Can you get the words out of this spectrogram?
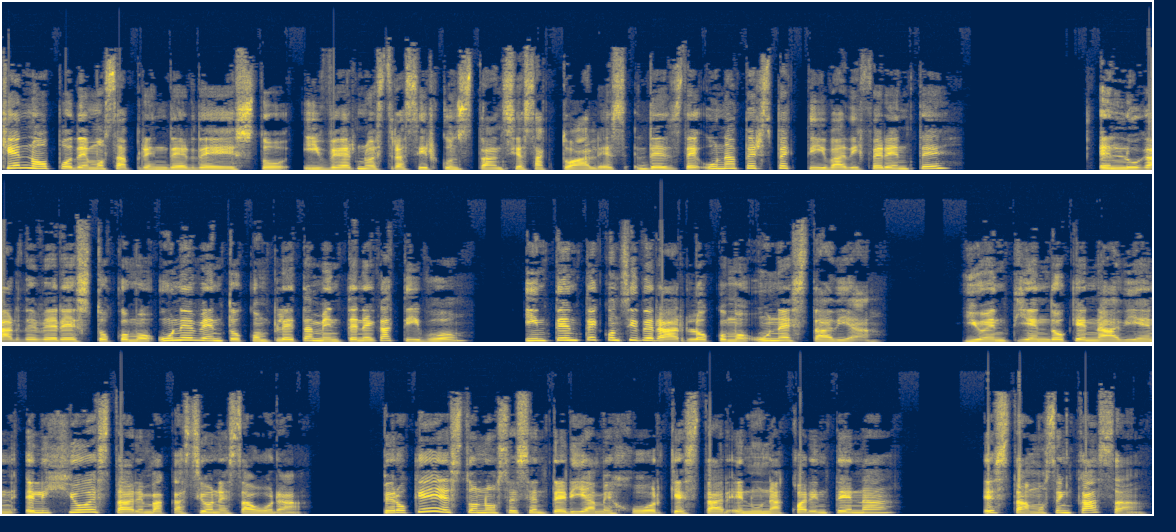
¿qué no podemos aprender de esto y ver nuestras circunstancias actuales desde una perspectiva diferente? En lugar de ver esto como un evento completamente negativo, intente considerarlo como una estadia. Yo entiendo que nadie eligió estar en vacaciones ahora, pero ¿qué esto no se sentiría mejor que estar en una cuarentena? Estamos en casa.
